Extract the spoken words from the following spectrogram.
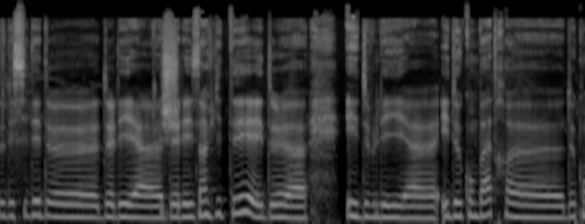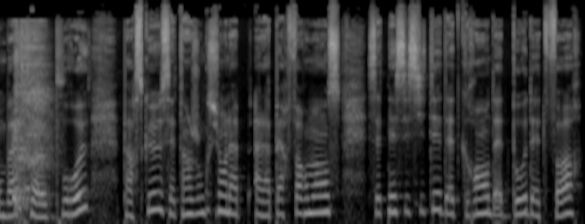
de décider de, de, les, euh, de les inviter et de, euh, et de, les, euh, et de combattre, euh, de combattre euh, pour eux parce que cette injonction à la, à la performance, cette nécessité d'être grand, d'être beau, d'être fort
